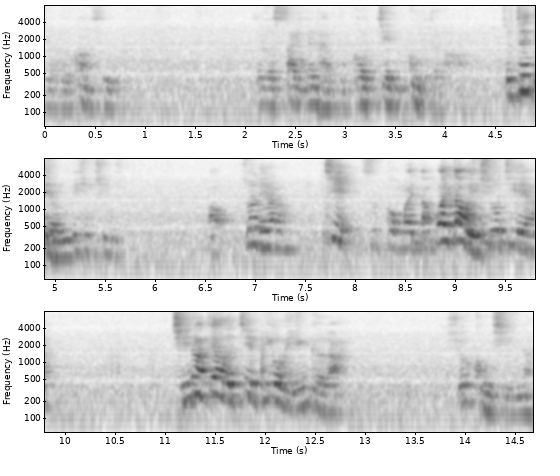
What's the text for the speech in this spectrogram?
就，何况是这个善根还不够坚固的啊！所以这一点我们必须清楚。好，所以你看，戒是供外道，外道也修戒啊。其他教的戒比我们严格啊，修苦行啊。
